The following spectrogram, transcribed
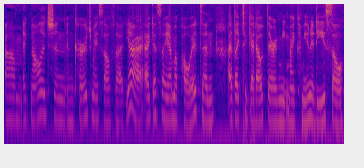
um, acknowledge and encourage myself that, yeah, I guess I am a poet and I'd like to get out there and meet my community. So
